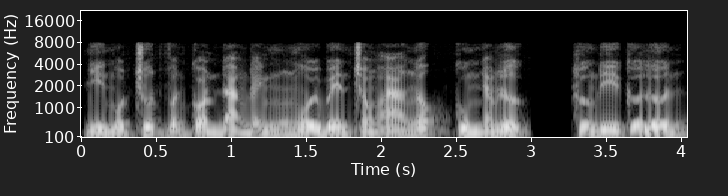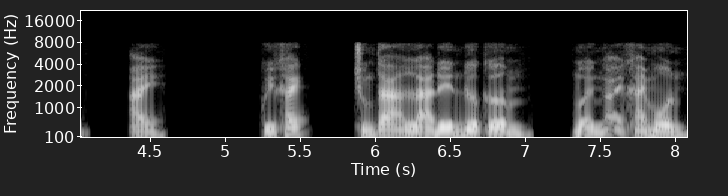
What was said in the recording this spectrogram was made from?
nhìn một chút vẫn còn đang đánh ngồi bên trong A ngốc cùng nham lực, hướng đi cửa lớn, ai? Quý khách, chúng ta là đến đưa cơm, mời ngài khai môn.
